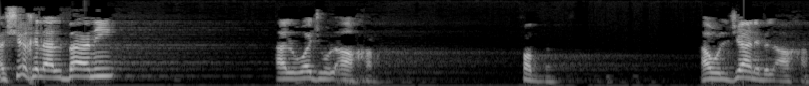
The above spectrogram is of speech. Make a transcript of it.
الشيخ الألباني الوجه الآخر. تفضل. أو الجانب الآخر.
